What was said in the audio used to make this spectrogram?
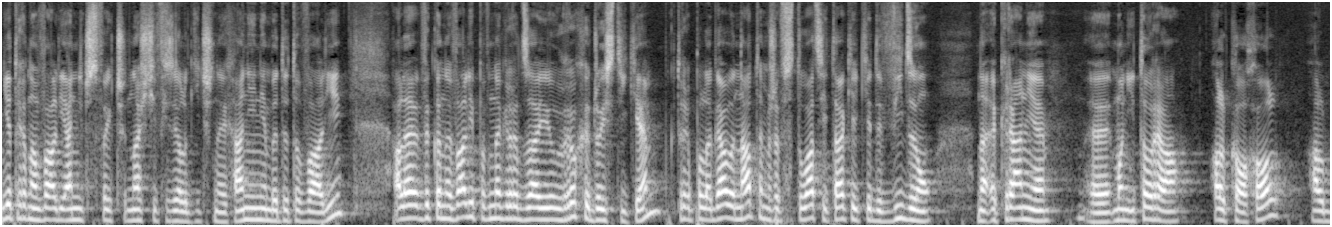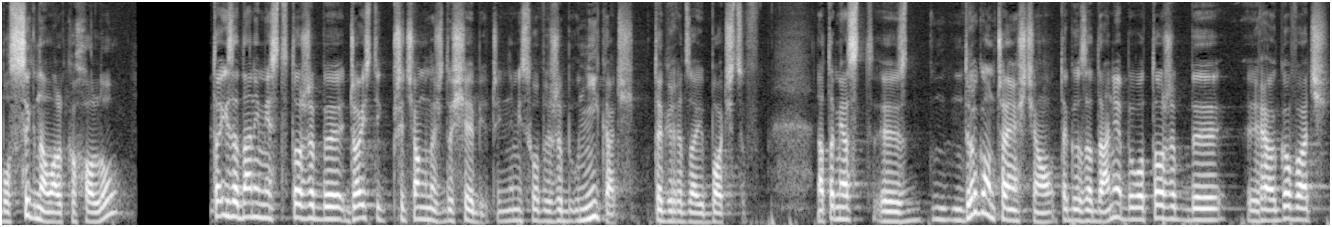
nie trenowali ani swoich czynności fizjologicznych, ani nie medytowali, ale wykonywali pewnego rodzaju ruchy joystickiem, które polegały na tym, że w sytuacji takiej, kiedy widzą na ekranie e, monitora alkohol albo sygnał alkoholu, to ich zadaniem jest to, żeby joystick przyciągnąć do siebie, czyli innymi słowy, żeby unikać tego rodzaju bodźców. Natomiast y, drugą częścią tego zadania było to, żeby reagować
